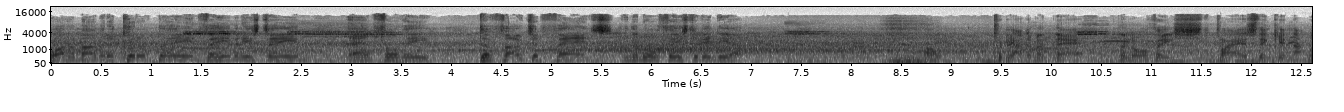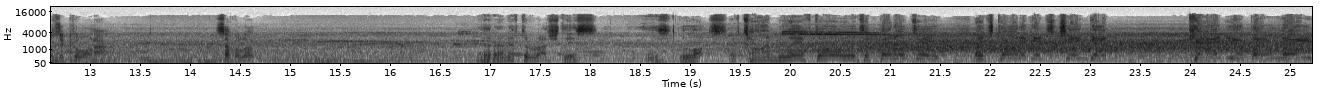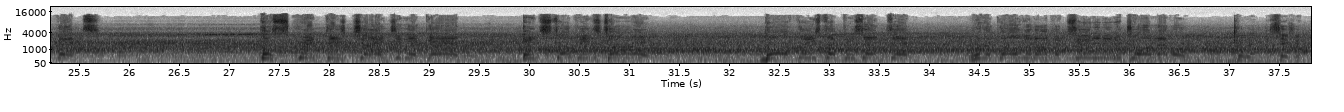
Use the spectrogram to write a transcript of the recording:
What a moment it could have been for him and his team, and for the devoted fans in the northeast of India. Oh, pretty adamant there. The northeast players thinking that was a corner. Let's have a look. They don't have to rush this. There's lots of time left. Oh, it's a penalty. It's gone against Jhingan. Can you believe it? The script is changing again in stoppage time. Northeast are presented with a golden opportunity to draw level. Correct decision.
